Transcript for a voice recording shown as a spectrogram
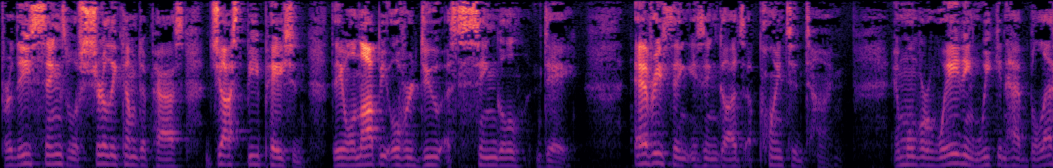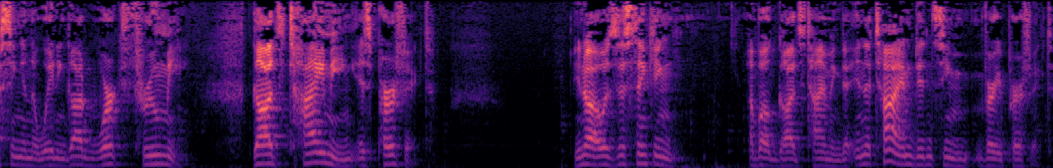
For these things will surely come to pass. Just be patient. They will not be overdue a single day. Everything is in God's appointed time. And when we're waiting, we can have blessing in the waiting. God, work through me. God's timing is perfect. You know, I was just thinking about God's timing. That in the time, didn't seem very perfect.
